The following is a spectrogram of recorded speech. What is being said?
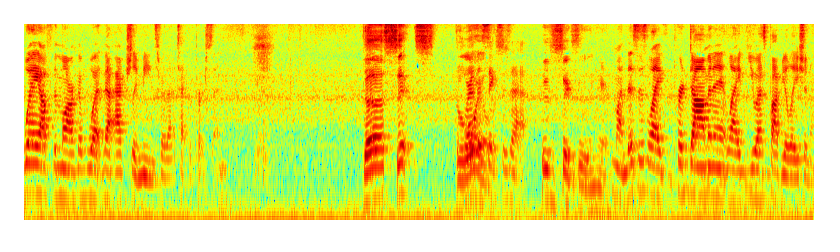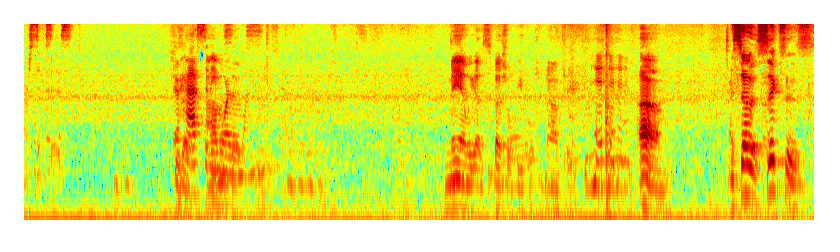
way off the mark of what that actually means for that type of person. The six, the where loyal. the six is at. Who's the six in here? Come on, this is like predominant like U.S. population are sixes. There She's like, has to be "I'm a more than one. Man, we got special people. No, I'm kidding. Um, so sixes.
